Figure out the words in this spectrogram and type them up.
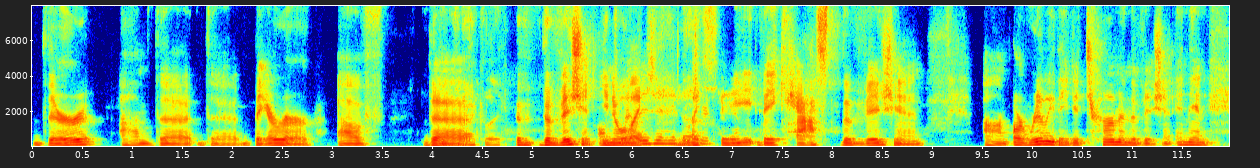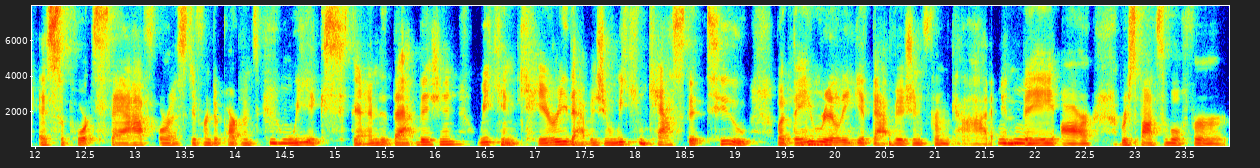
they're um, the the bearer of the exactly. the, the vision you know like vision, like they they cast the vision um, or really they determine the vision and then as support staff or as different departments mm-hmm. we extend that vision we can carry that vision we can cast it too but they mm-hmm. really get that vision from god and mm-hmm. they are responsible for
